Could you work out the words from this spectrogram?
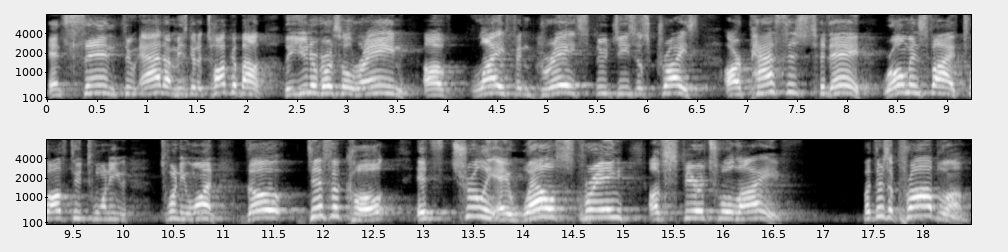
and sin through Adam. He's going to talk about the universal reign of life and grace through Jesus Christ. Our passage today, Romans 5, 12 through 20, 21, though difficult, it's truly a wellspring of spiritual life. But there's a problem.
